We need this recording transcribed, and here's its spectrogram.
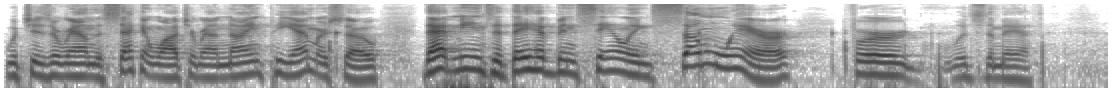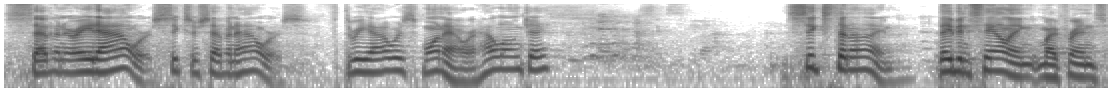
which is around the second watch, around 9 p.m. or so, that means that they have been sailing somewhere for, what's the math? Seven or eight hours, six or seven hours, three hours, one hour. How long, Jay? six to nine. They've been sailing, my friends,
